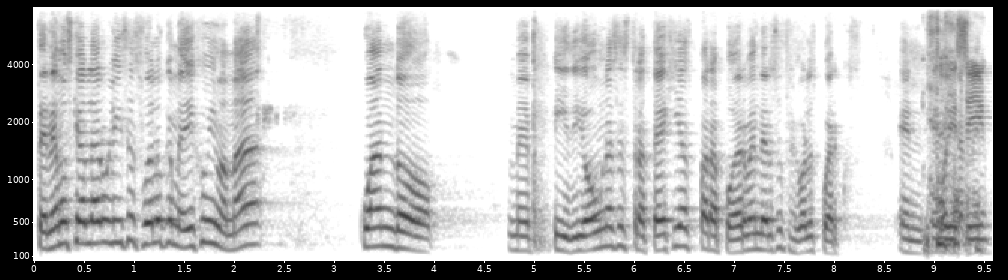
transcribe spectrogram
Tenemos que hablar, Ulises, fue lo que me dijo mi mamá cuando me pidió unas estrategias para poder vender sus frijoles puercos. En, Oye, sí,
